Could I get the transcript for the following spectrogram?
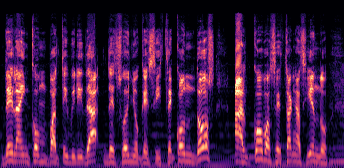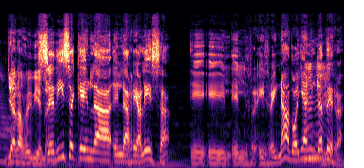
de la incompatibilidad de sueño que existe. Con dos alcobas se están haciendo ya las viviendas. Se dice que en la, en la realeza, eh, el, el re- el reinado allá en Inglaterra,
